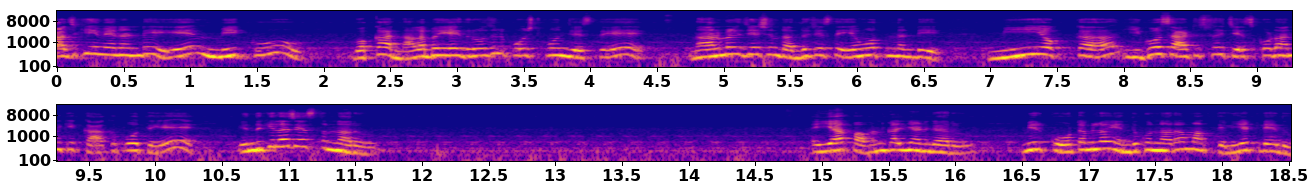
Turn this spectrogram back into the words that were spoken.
రాజకీయమేనండి. ఏం మీకు ఒక నలభై ఐదు రోజులు పోస్ట్ పోన్ చేస్తే నార్మలైజేషన్ రద్దు చేస్తే ఏమవుతుందండి? మీ యొక్క ఈగో సాటిస్ఫై చేసుకోవడానికి కాకపోతే ఎందుకు ఇలా చేస్తున్నారు? అయ్యా పవన్ కళ్యాణ్ గారు మీరు కూటమిలో ఎందుకున్నారో మాకు తెలియట్లేదు.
